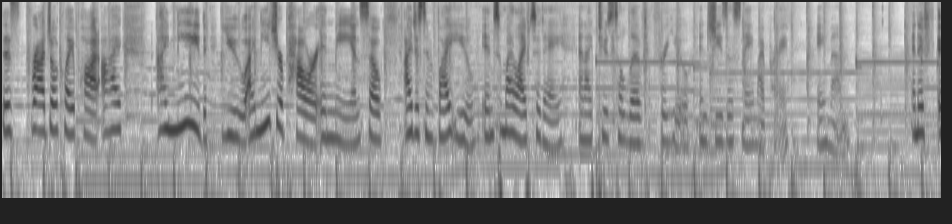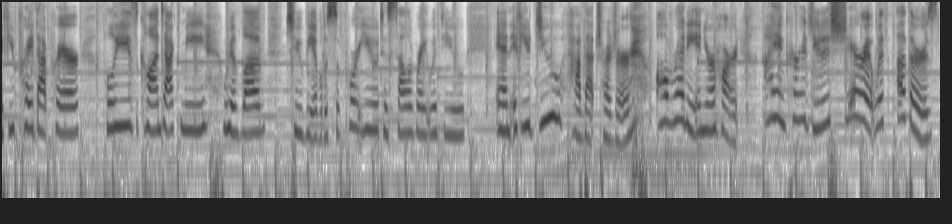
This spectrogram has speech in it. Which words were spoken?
this fragile clay pot. I I need you. I need your power in me. And so I just invite you into my life today, and I choose to live for you. In Jesus' name I pray. Amen. And if, if you prayed that prayer, please contact me. We would love to be able to support you, to celebrate with you. And if you do have that treasure already in your heart, I encourage you to share it with others.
